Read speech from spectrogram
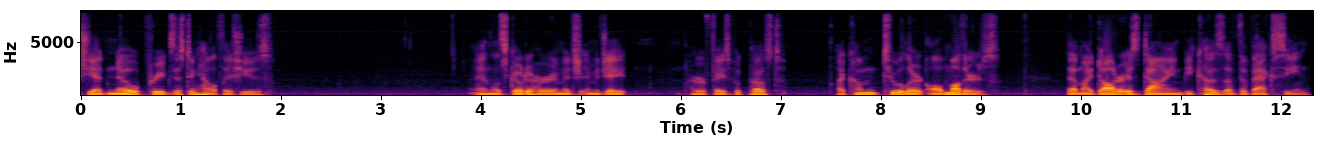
She had no pre-existing health issues. And let's go to her image, image 8, her Facebook post. I come to alert all mothers that my daughter is dying because of the vaccine.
